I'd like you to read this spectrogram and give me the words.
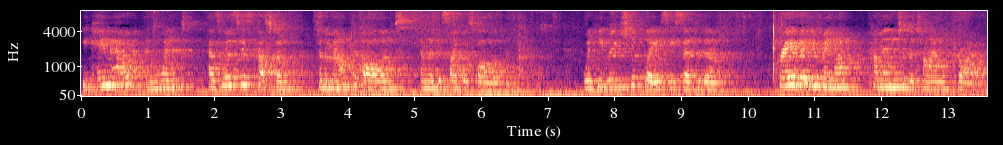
He came out and went, as was his custom, to the Mount of Olives, and the disciples followed him. When he reached the place, he said to them, Pray that you may not come into the time of trial.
